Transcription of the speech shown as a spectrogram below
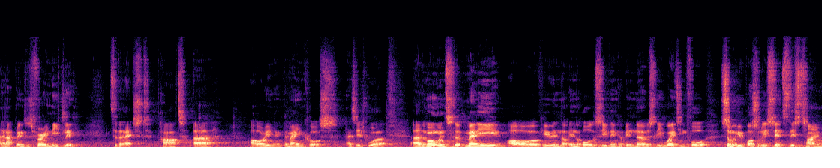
and that brings us very neatly to the next part uh, of our evening, the main course, as it were. Uh, the moments that many of you in the, in the hall this evening have been nervously waiting for, some of you possibly since this time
